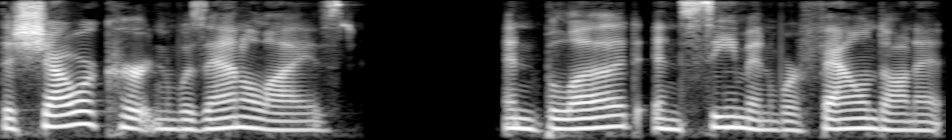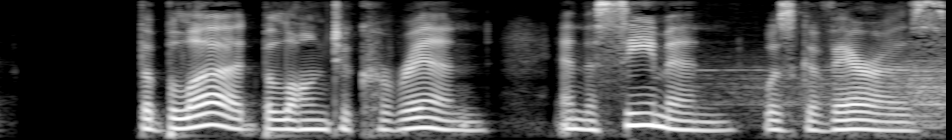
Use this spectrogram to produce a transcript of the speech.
The shower curtain was analyzed, and blood and semen were found on it. The blood belonged to Corinne, and the semen was Guevara's.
